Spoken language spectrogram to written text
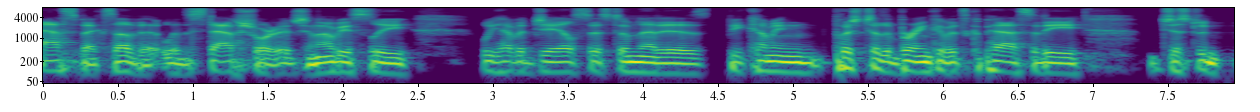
aspects of it with the staff shortage. And obviously, we have a jail system that is becoming pushed to the brink of its capacity, just in,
